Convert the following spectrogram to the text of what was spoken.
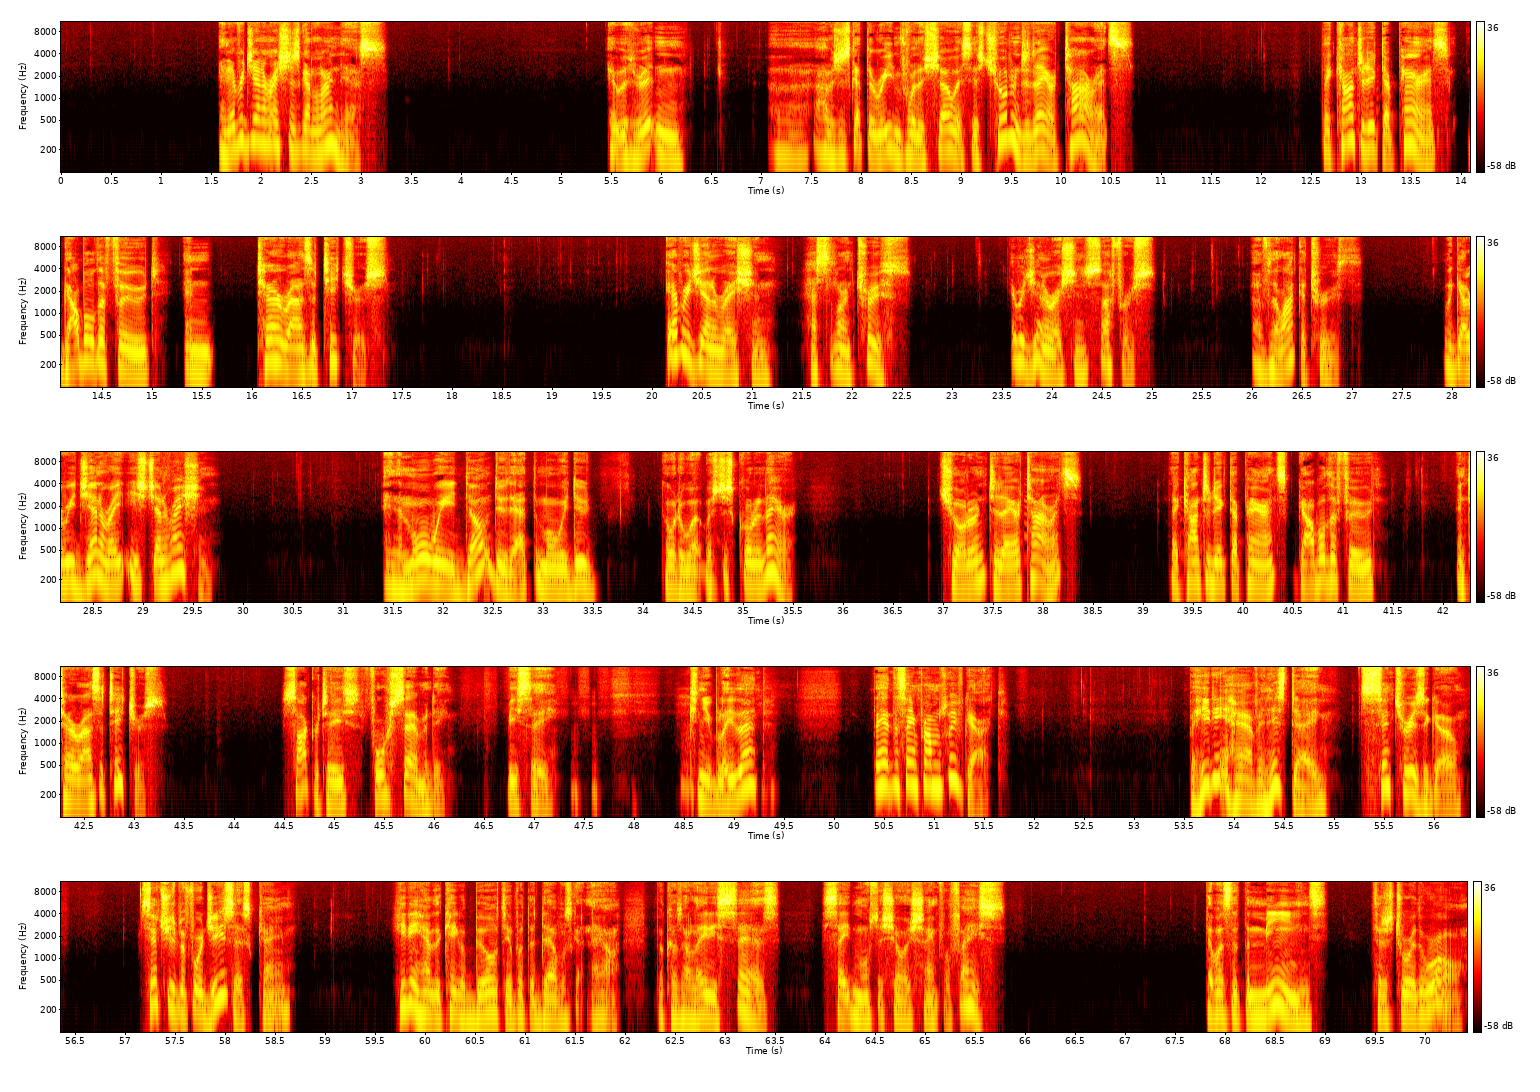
And every generation has got to learn this it was written, uh, I was just got the reading for the show. It says, Children today are tyrants. They contradict their parents, gobble the food, and terrorize the teachers. Every generation has to learn truth. Every generation suffers of the lack of truth. We got to regenerate each generation. And the more we don't do that, the more we do go to what was just quoted there. Children today are tyrants. They contradict their parents, gobble the food, and terrorize the teachers. Socrates, 470 BC. Can you believe that? They had the same problems we've got. But he didn't have in his day, centuries ago, centuries before Jesus came, he didn't have the capability of what the devil's got now because Our Lady says Satan wants to show his shameful face. That was not the means to destroy the world.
